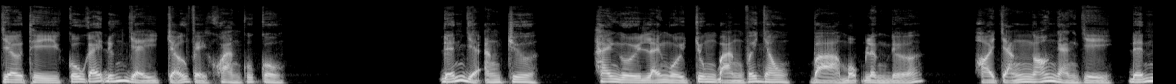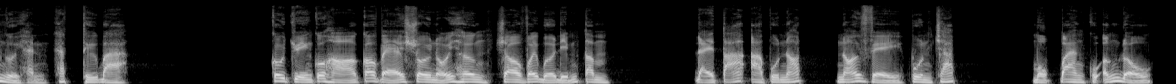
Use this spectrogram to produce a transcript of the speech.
Giờ thì cô gái đứng dậy trở về khoang của cô. Đến giờ ăn trưa, hai người lại ngồi chung bàn với nhau và một lần nữa, họ chẳng ngó ngàng gì đến người hành khách thứ ba. Câu chuyện của họ có vẻ sôi nổi hơn so với bữa điểm tâm. Đại tá apunot nói về punjab, một bang của ấn độ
